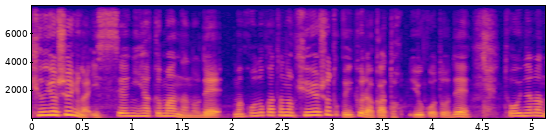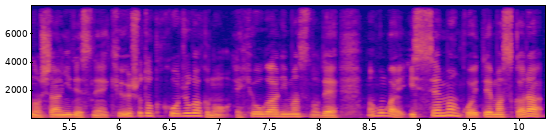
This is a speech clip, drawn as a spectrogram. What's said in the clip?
給与収入が1200万なので、まあ、この方の給与所得いくらかということで、問い7の下にですね、給与所得控除額の表がありますので、まあ、今回1000万超えてますから、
